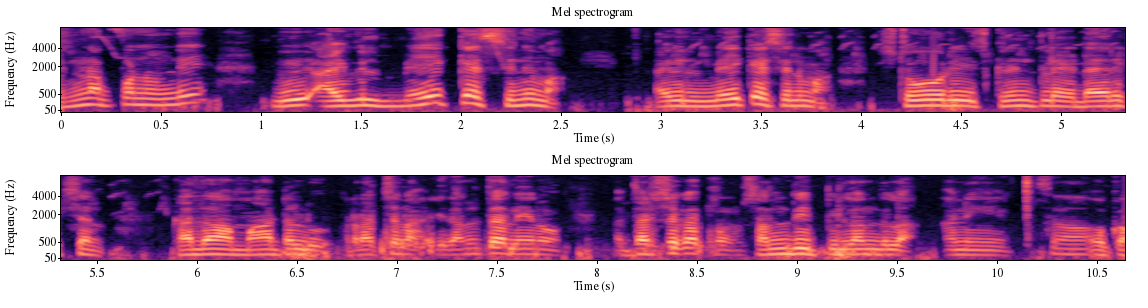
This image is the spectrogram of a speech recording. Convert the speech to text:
చిన్నప్పటి నుండి I will make a cinema. I will make a cinema. Story screenplay direction కథ మాటలు రచన ఇదంతా నేను దర్శకత్వం సందీప్ పిల్లందుల అని ఒక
